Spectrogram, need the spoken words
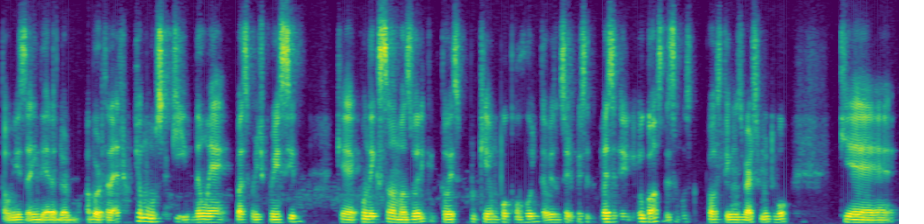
talvez ainda era do Aborto Elétrico, que é uma música que não é basicamente conhecida, que é Conexão Amazônica, talvez porque é um pouco ruim, talvez não seja conhecida, mas eu gosto dessa música, gosto, tem uns versos muito bons, que é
